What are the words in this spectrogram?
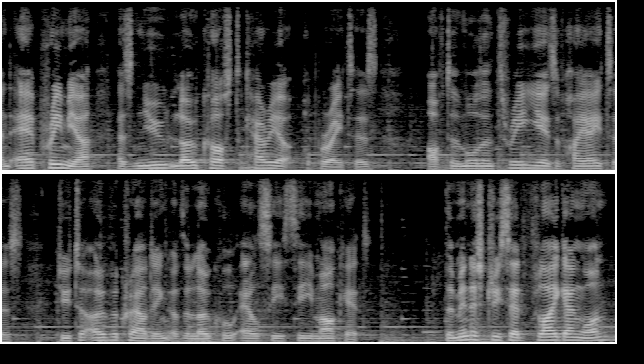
and Air Premier as new low cost carrier operators after more than three years of hiatus due to overcrowding of the local LCC market. The ministry said Flygang 1,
